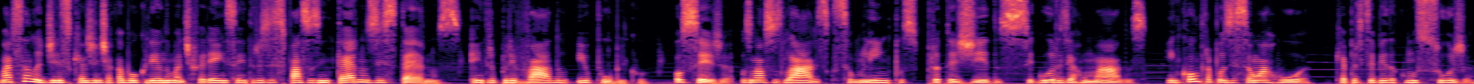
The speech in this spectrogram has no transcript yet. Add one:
Marcelo diz que a gente acabou criando uma diferença entre os espaços internos e externos, entre o privado e o público. Ou seja, os nossos lares, que são limpos, protegidos, seguros e arrumados, em contraposição à rua, que é percebida como suja,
